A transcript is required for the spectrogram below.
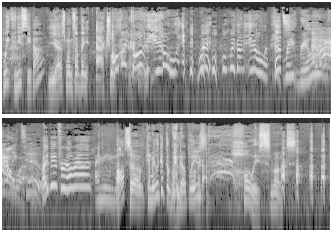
Wait, can you see that? Yes, when something actually. Oh my god, ew! what? Oh my god, ew! That's- Wait, really? Only two. Are you being for real, Ryland? I mean, Also, can we look at the window, please? God. Holy smokes!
